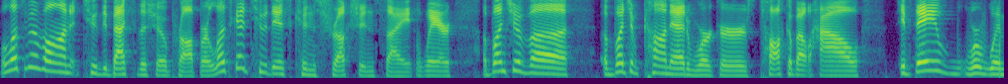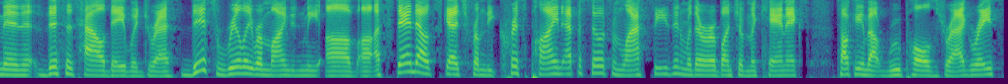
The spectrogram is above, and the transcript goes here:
Well, let's move on to the back to the show proper. Let's get to this construction site where a bunch of uh, a bunch of Con Ed workers talk about how if they were women, this is how they would dress. This really reminded me of uh, a standout sketch from the Chris Pine episode from last season, where there were a bunch of mechanics talking about RuPaul's Drag Race.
